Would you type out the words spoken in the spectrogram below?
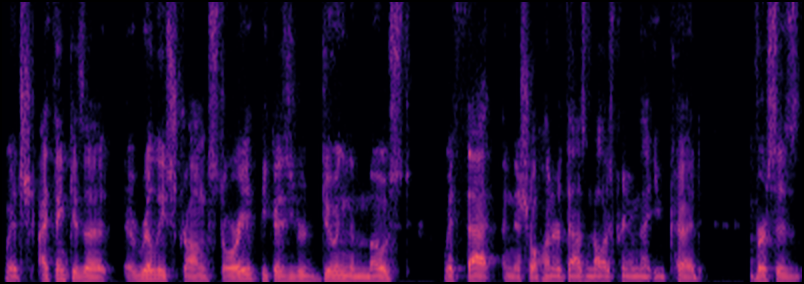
which I think is a, a really strong story because you're doing the most with that initial $100,000 premium that you could versus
